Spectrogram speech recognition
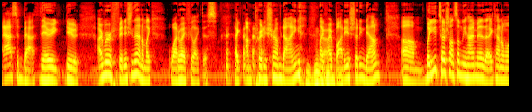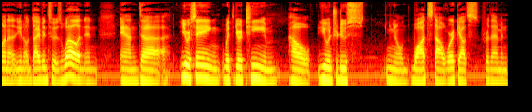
yeah. acid bath. There, dude. I remember finishing that, and I'm like, why do I feel like this? Like, I'm pretty sure I'm dying. like, my body is shutting down. Um, but you touched on something, Jaime, that I kind of want to, you know, dive into as well. And and and uh, you were saying with your team how you introduce, you know, WOD style workouts for them, and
